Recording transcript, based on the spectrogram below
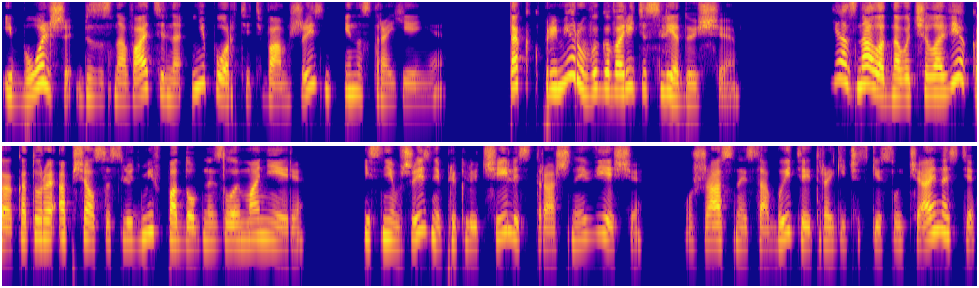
и больше безосновательно не портить вам жизнь и настроение. Так, к примеру, вы говорите следующее. Я знал одного человека, который общался с людьми в подобной злой манере. И с ним в жизни приключились страшные вещи. Ужасные события и трагические случайности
